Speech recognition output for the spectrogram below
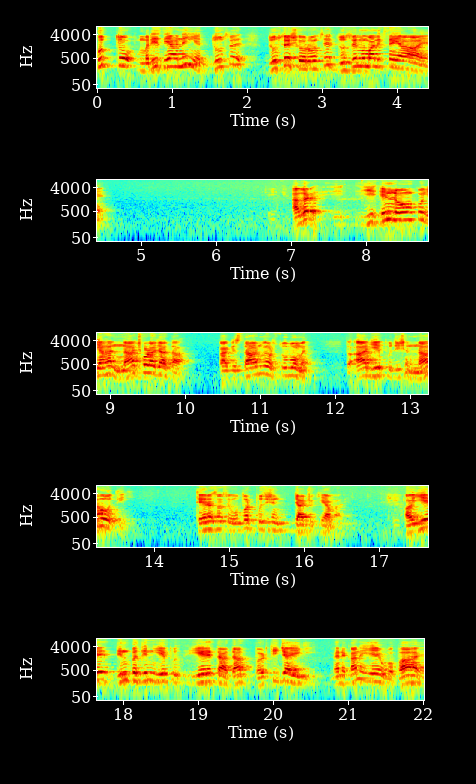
खुद तो मरीज़ यहाँ नहीं है, दूसरे दूसरे शहरों से दूसरे ममालिक से यहाँ आए हैं। अगर ये इन लोगों को यहाँ ना छोड़ा जाता पाकिस्तान में और सूबों में तो आज ये पोजीशन ना होती। तेरह सौ से ऊपर पोजीशन जा चुकी है हमारी। और ये दिन ब दिन ये ये तादाद बढ़ती जाएगी। मैंने कहा ना, ये वबा है,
